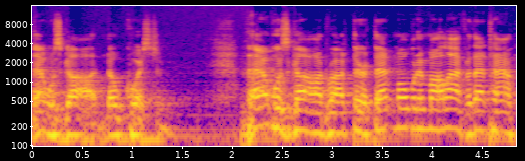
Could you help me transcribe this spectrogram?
that was God, no question. That was God right there at that moment in my life, at that time.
